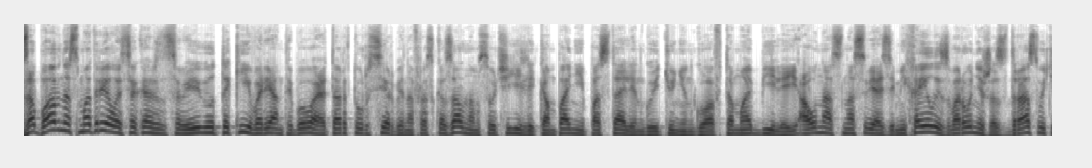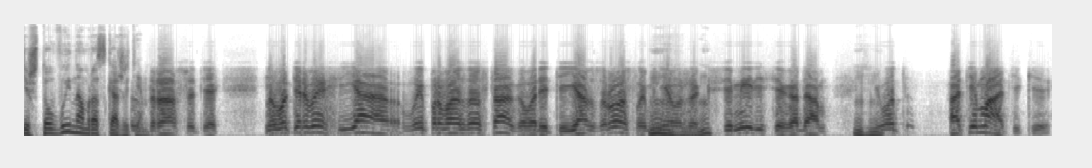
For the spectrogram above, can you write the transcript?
Забавно смотрелось, окажется. И вот такие варианты бывают. Артур Сербинов рассказал нам, соучредитель компании по стайлингу и тюнингу автомобилей. А у нас на связи Михаил из Воронежа. Здравствуйте. Что вы нам расскажете? Здравствуйте. Ну, во-первых, я, вы про возраста говорите, я взрослый, мне Мгм. уже к 70 годам. Мгм. И вот о тематике.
